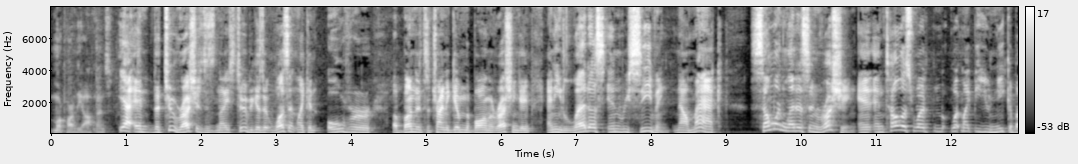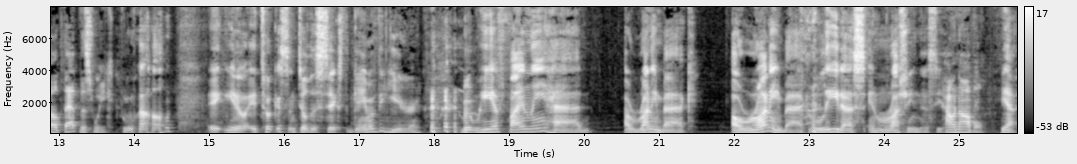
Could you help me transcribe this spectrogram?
more part of the offense. Yeah, and the two rushes is nice too because it wasn't like an overabundance of trying to give him the ball in the rushing game, and he led us in receiving. Now, Mac, someone led us in rushing, and, and tell us what what might be unique about that this week. Well, it, you know, it took us until the sixth game of the year, but we have finally had a running back, a running back lead us in rushing this year. How novel! Yeah.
